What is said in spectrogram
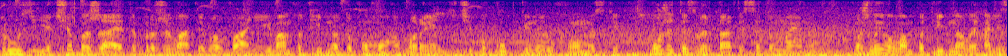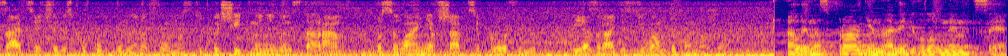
Друзі, якщо бажаєте проживати в Албанії і вам потрібна допомога в оренді чи покупки нерухомості, можете звертатися до мене. Можливо, вам потрібна легалізація через покупку нерухомості. Пишіть мені в інстаграм, посилання в шапці профілю, і я з радістю вам допоможу. Але насправді навіть головне не це,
